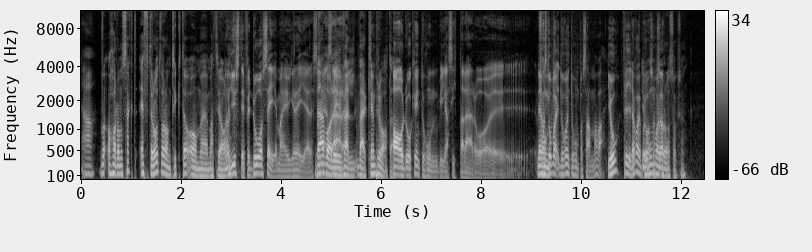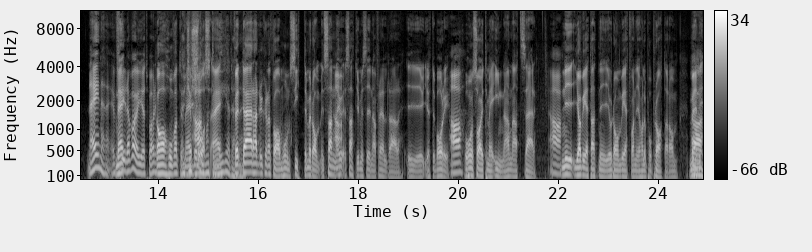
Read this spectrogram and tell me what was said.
Ja, Va- Har de sagt efteråt vad de tyckte om eh, Ja materialet? just det, för då säger man ju grejer som där är var det ju här- väl, verkligen privata. Ja och då kan ju inte hon vilja sitta där och... eh, Det är Fast hon- då, var, då var inte hon på samma va? Jo, Frida var i Jo, Borås hon var också. I Borås också. Nej nej nej, Nej. Frida var i Göteborg. Ja hon var inte med i Just det, hon Borås, inte nej. med där, För nej. där hade det kunnat vara om hon sitter med dem, Sanna Ja. satt ju med sina föräldrar i Göteborg. Ja, Och hon sa ju till mig innan att så här, ja, ni, jag vet att ni och de vet vad ni håller på att prata om Men Ja.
